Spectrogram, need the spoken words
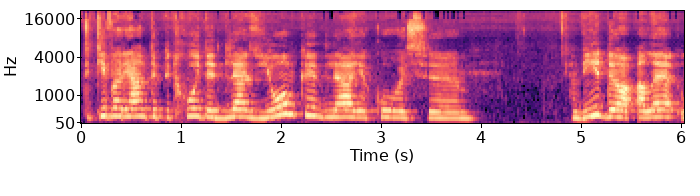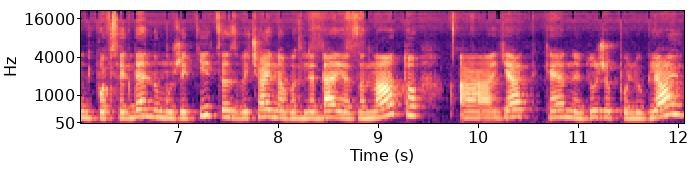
такі варіанти підходять для зйомки, для якогось е, відео, але у повсякденному житті це, звичайно, виглядає занадто, а я таке не дуже полюбляю.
